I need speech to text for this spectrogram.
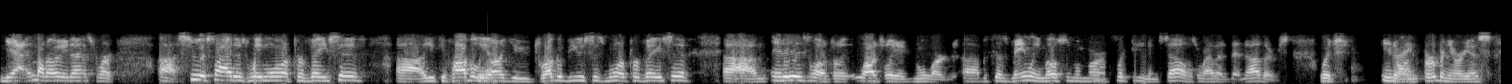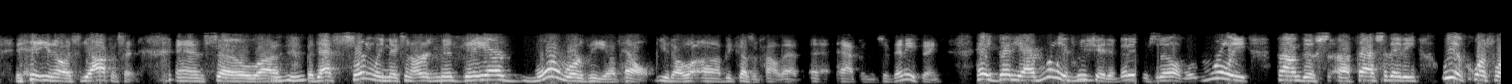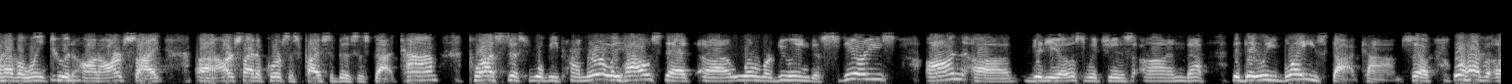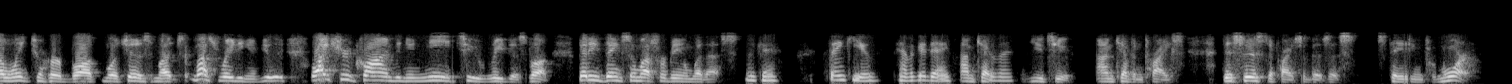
Yeah, and by the way, that's where uh, suicide is way more pervasive. Uh, you could probably yeah. argue drug abuse is more pervasive. Um, it is largely largely ignored uh, because mainly most of them are inflicting themselves rather than others, which you know, right. in urban areas, you know, it's the opposite. And so, uh, mm-hmm. but that certainly makes an argument they are more worthy of help, you know, uh, because of how that uh, happens, if anything. Hey, Betty, I really mm-hmm. appreciate it. Betty Frizzell really found this uh, fascinating. We, of course, will have a link to it mm-hmm. on our site. Uh, our site, of course, is priceofbusiness.com. Plus, this will be primarily housed at uh, where we're doing the series on uh, videos, which is on uh, thedailyblaze.com. So we'll have a link to her book, which is much must reading. If you like true crime, then you need to read this book. Betty, thanks so much for being with us. Okay. Thank you. Have a good day. I'm Kevin. Bye-bye. You too. I'm Kevin Price. This is The Price of Business. Stay tuned for more.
